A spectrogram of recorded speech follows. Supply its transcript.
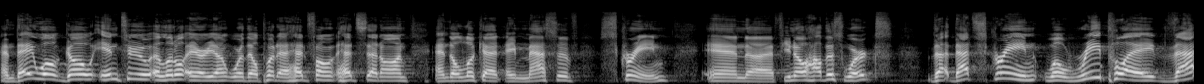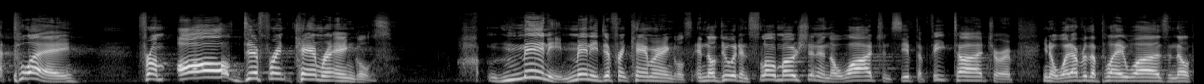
And they will go into a little area where they'll put a headphone headset on and they'll look at a massive screen. And uh, if you know how this works, that, that screen will replay that play from all different camera angles many, many different camera angles. And they'll do it in slow motion and they'll watch and see if the feet touch or if, you know, whatever the play was. And they'll,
